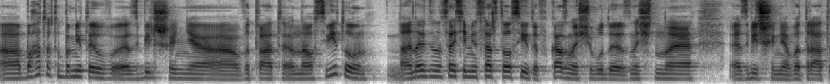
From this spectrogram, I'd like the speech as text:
Багато хто помітив е, збільшення витрат на освіту. Навіть на сайті Міністерства освіти вказано, що буде значне е, збільшення витрат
